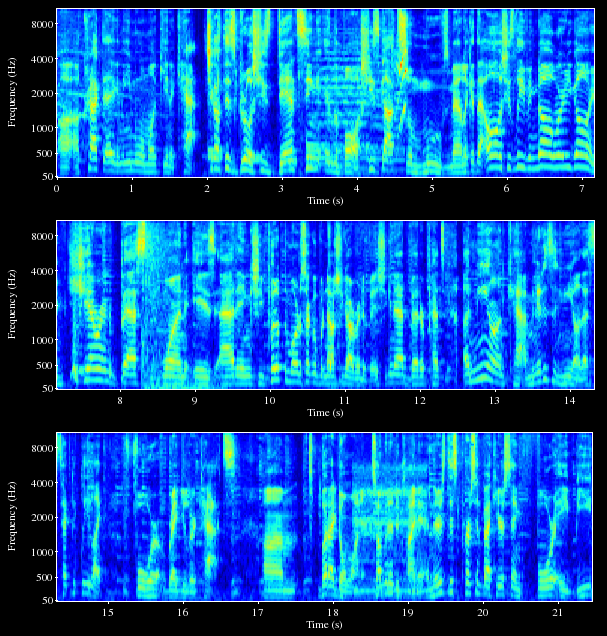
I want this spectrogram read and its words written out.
uh, a cracked egg, an emu, a monkey, and a cat. Check out this girl. She's dancing in the ball. She's got some moves, man. Look at that. Oh, she's leaving. No, where are you going? Sharon Best one is adding. She put up the motorcycle, but now she got rid of it. She can add better pets. A neon cat. I mean, it is a neon. That's technically like four regular cats. Um, but I don't want it, so I'm gonna decline it. And there's this person back here saying for a B,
